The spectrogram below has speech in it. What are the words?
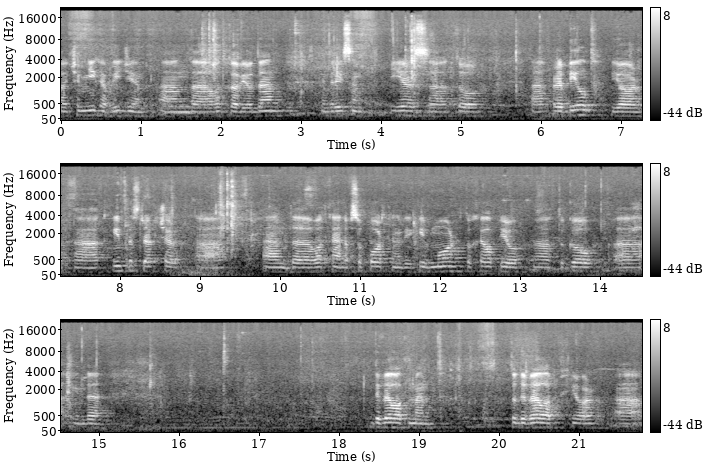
uh, Chernihiv region and uh, what have you done in recent years uh, to uh, rebuild your uh, infrastructure uh, and uh, what kind of support can we give more to help you uh, to go uh, in the development to develop your uh,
